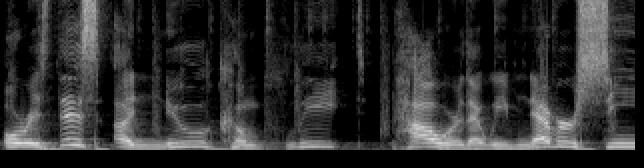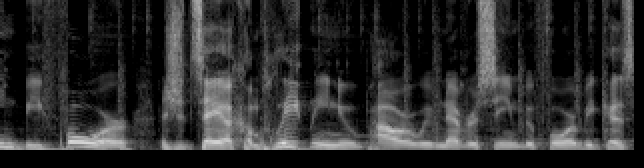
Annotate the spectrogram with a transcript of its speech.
Or is this a new complete power that we've never seen before? I should say a completely new power we've never seen before because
